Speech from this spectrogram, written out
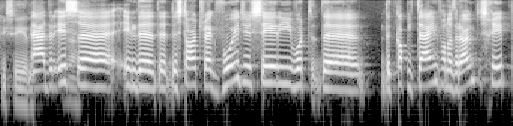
die serie. Nou, er is ja. uh, in de, de, de Star Trek Voyager-serie... wordt de, de kapitein van het ruimteschip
